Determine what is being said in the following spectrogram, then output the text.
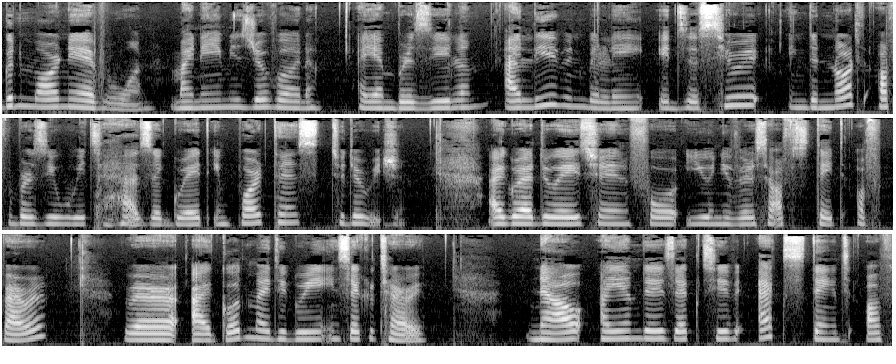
good morning everyone. My name is Giovanna. I am Brazilian. I live in Belém. It's a city in the north of Brazil which has a great importance to the region. I graduated for University of State of Pará, where I got my degree in secretary. Now I am the executive assistant of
